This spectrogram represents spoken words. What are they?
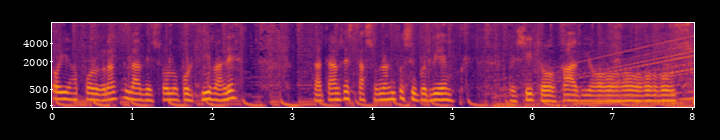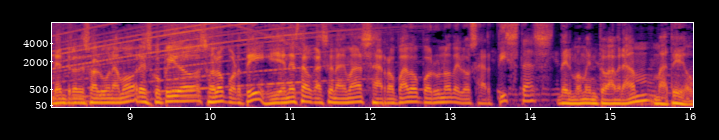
hoy a Paul Grant la de Solo por ti, ¿vale? La tarde está sonando súper bien. Besitos, adiós. Dentro de su álbum Amor, escupido solo por ti. Y en esta ocasión, además, arropado por uno de los artistas del momento, Abraham Mateo,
